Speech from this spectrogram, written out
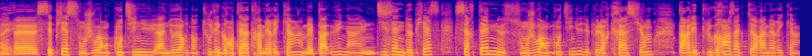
Euh, Ces pièces sont jouées en continu à New York dans tous les grands théâtres américains, mais pas une, hein, une dizaine de pièces. Certaines sont jouées en continu depuis leur création par les plus grands acteurs américains.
